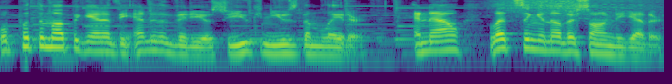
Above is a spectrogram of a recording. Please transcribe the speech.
we'll put them up again at the end of the video so you can use them later. And now, let's sing another song together.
